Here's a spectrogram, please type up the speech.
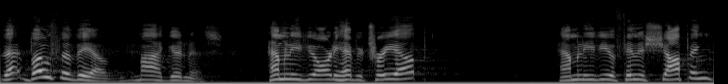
That both of them. My goodness. How many of you already have your tree up? How many of you have finished shopping?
